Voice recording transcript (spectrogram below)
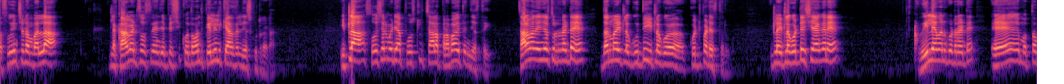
చూపించడం వల్ల ఇట్లా కామెంట్స్ వస్తున్నాయని చెప్పేసి కొంతమంది పెళ్ళిళ్ళు క్యాన్సిల్ చేసుకుంటారట ఇట్లా సోషల్ మీడియా పోస్టులు చాలా ప్రభావితం చేస్తాయి. చాలామంది ఏం చేస్తుంటారంటే దాని మరి ఇట్లా గుద్ది ఇట్లా కొ- కొట్టిపడేస్తారు. ఇట్లా ఇట్లా కొట్టేసేయగానే వీళ్ళు ఏమనుకుంటారంటే ఏ మొత్తం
